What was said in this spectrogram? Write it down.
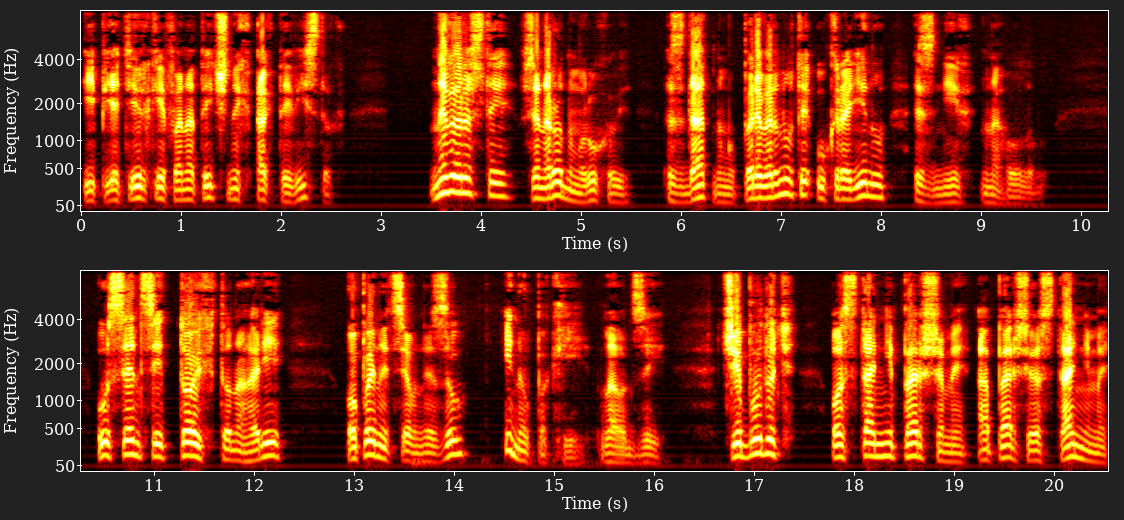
і п'ятірки фанатичних активісток не вирости всенародному рухові, здатному перевернути Україну з ніг на голову. У сенсі той, хто на горі, опиниться внизу і навпаки, Лаодзи. Чи будуть останні першими, а перші останніми,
